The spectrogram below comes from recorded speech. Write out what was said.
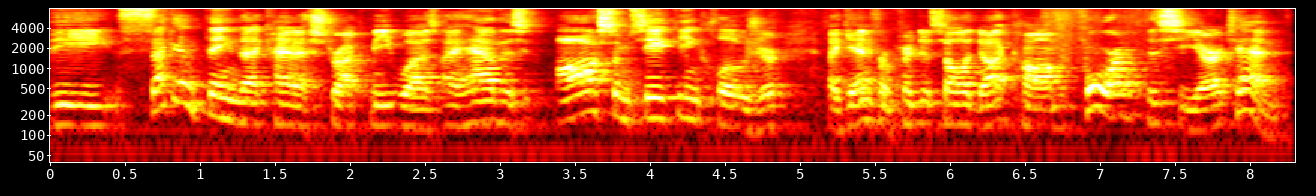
The second thing that kind of struck me was I have this awesome safety enclosure, again from printedsolid.com, for the CR10.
